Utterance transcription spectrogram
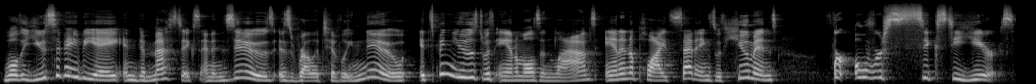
While the use of ABA in domestics and in zoos is relatively new, it's been used with animals in labs and in applied settings with humans for over 60 years.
